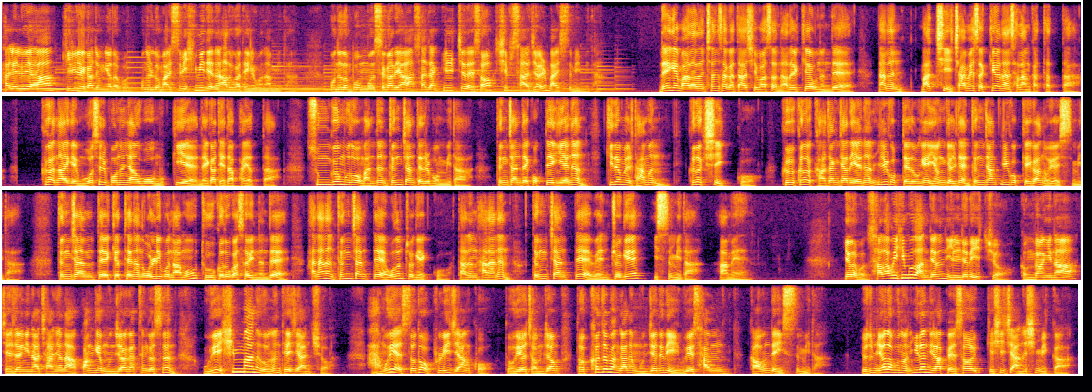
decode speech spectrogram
할렐루야. 길류의 가족 여러분 오늘도 말씀이 힘이 되는 하루가 되길 원합니다. 오늘은 본문 스가랴 4장 1절에서 14절 말씀입니다. 내게 말하는 천사가 다시 와서 나를 깨우는데 나는 마치 잠에서 깨어난 사람 같았다. 그가 나에게 무엇을 보느냐고 묻기에 내가 대답하였다. 순금으로 만든 등잔대를 봅니다. 등잔대 꼭대기에는 기름을 담은 그릇이 있고 그 그릇 가장자리에는 일곱 대동에 연결된 등잔 일곱 개가 놓여 있습니다. 등잔대 곁에는 올리브 나무 두 그루가 서 있는데 하나는 등잔대 오른쪽에 있고 다른 하나는 등잔대 왼쪽에 있습니다. 아멘. 여러분, 사람의 힘으로 안 되는 일들이 있죠. 건강이나 재정이나 자녀나 관계 문제와 같은 것은 우리의 힘만으로는 되지 않죠. 아무리 애써도 풀리지 않고 도리어 점점 더 커져만 가는 문제들이 우리의 삶 가운데 있습니다. 요즘 여러분은 이런 일 앞에 서 계시지 않으십니까?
